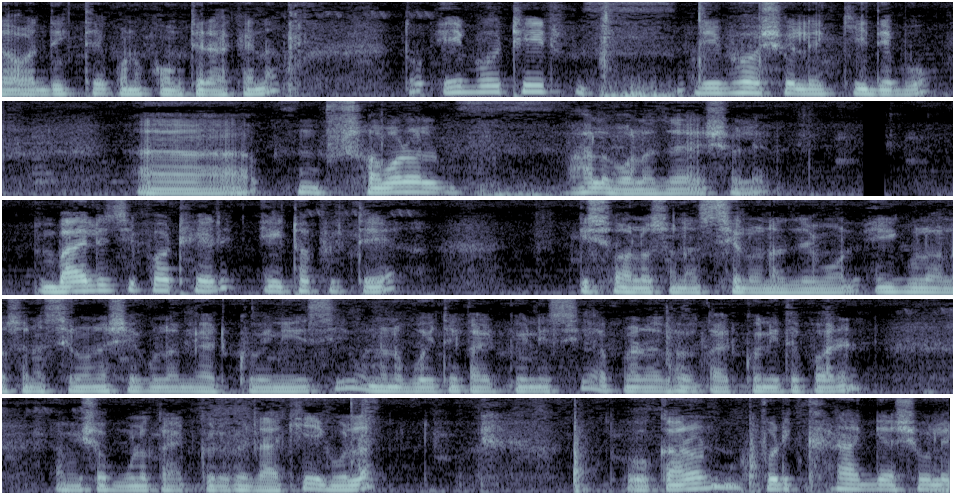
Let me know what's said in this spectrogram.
দেওয়ার দিক থেকে কোনো কমতি রাখে না। তো এই বইটির রিভিউ আসলে কী দেব? সবার ভালো বলা যায় আসলে। বায়োলজি পাঠের এই টপিকতে কিছু আলোচনা ছিল না যেমন এইগুলো আলোচনা ছিল না, সেগুলো আমি অ্যাড করে নিয়েছি। অন্যান্য বই থেকে কালেক্ট করে নিয়েছি, আপনারা এভাবে কালেক্ট করে নিতে পারেন। আমি সবগুলো কালেক্ট করে রাখি এগুলো। তো কারণ পরীক্ষার আগে আসলে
